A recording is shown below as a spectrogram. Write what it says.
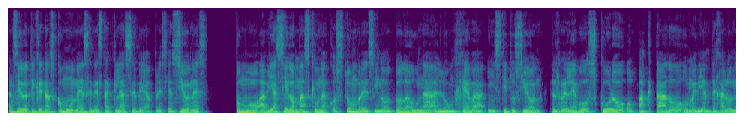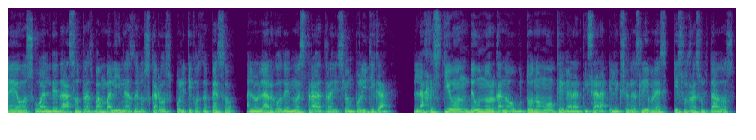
Han sido etiquetas comunes en esta clase de apreciaciones, como había sido más que una costumbre, sino toda una longeva institución, el relevo oscuro o pactado o mediante jaloneos o al dedazo tras bambalinas de los cargos políticos de peso a lo largo de nuestra tradición política, la gestión de un órgano autónomo que garantizara elecciones libres y sus resultados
